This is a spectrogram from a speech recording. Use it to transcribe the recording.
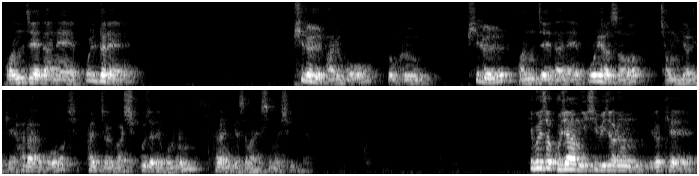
번제단의 뿔들에 피를 바르고 또 그 피를 번제단에 뿌려서 정결케 하라고 18절과 19절에 보면 하나님께서 말씀하십니다. 히브리서 9장 22절은 이렇게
